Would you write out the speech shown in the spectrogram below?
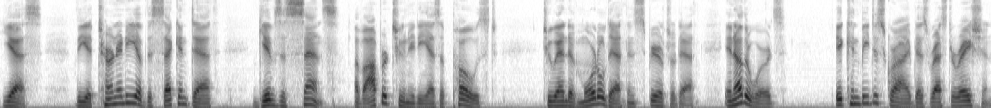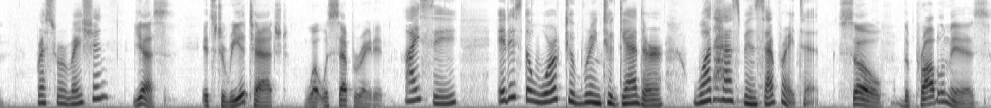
Yes, the eternity of the second death gives a sense of opportunity as opposed to end of mortal death and spiritual death. In other words, it can be described as restoration. Restoration? Yes, it's to reattach what was separated. I see. It is the work to bring together what has been separated. So, the problem is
